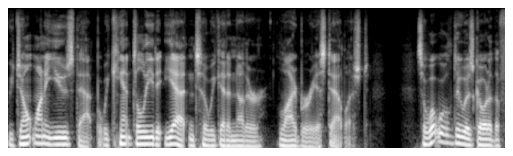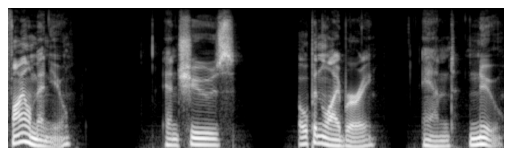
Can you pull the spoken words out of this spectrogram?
We don't want to use that, but we can't delete it yet until we get another library established. So what we'll do is go to the File menu and choose Open Library and New.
